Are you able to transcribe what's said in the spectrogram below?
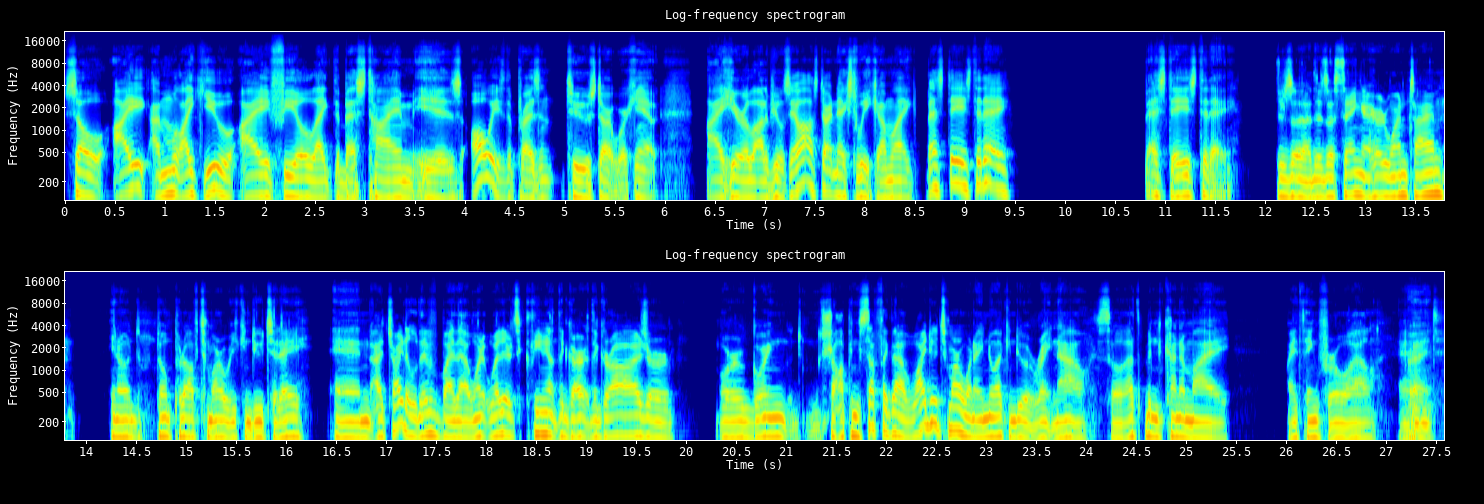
So I, I'm like you. I feel like the best time is always the present to start working out. I hear a lot of people say, "Oh, I'll start next week." I'm like, "Best day is today." Best day is today. There's a there's a saying I heard one time, you know, don't put off tomorrow what you can do today. And I try to live by that. Whether it's cleaning out the gar- the garage or or going shopping, stuff like that. Why do it tomorrow when I know I can do it right now? So that's been kind of my my thing for a while, and right.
